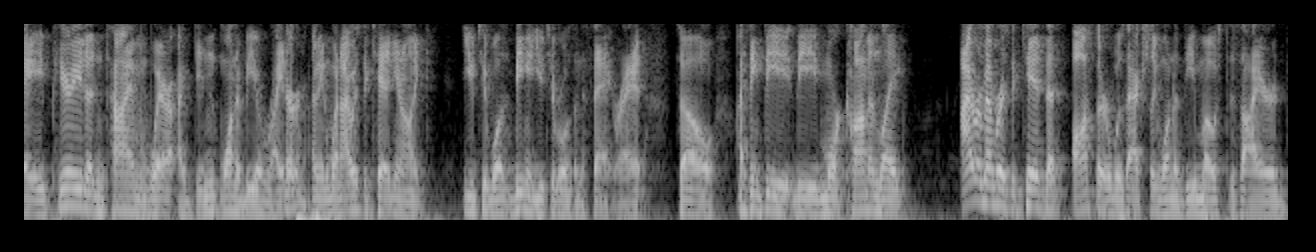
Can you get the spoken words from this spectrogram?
a period in time where I didn't want to be a writer. I mean, when I was a kid, you know, like YouTube was being a YouTuber wasn't a thing, right? So I think the the more common like I remember as a kid that author was actually one of the most desired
